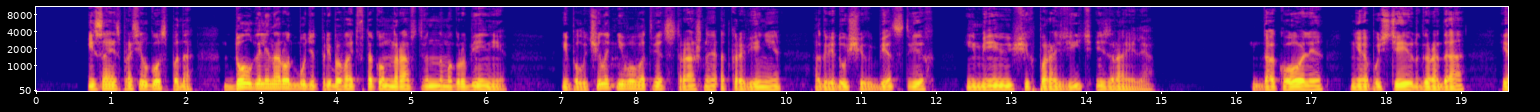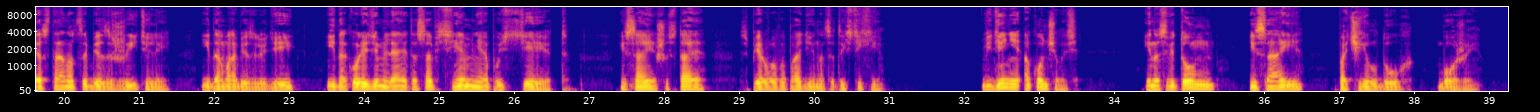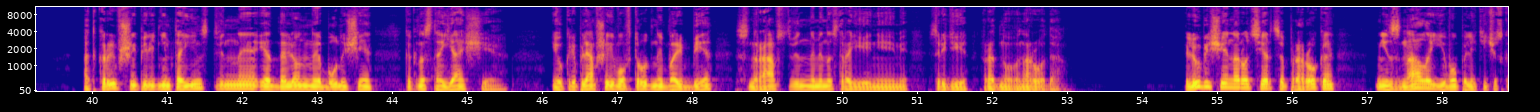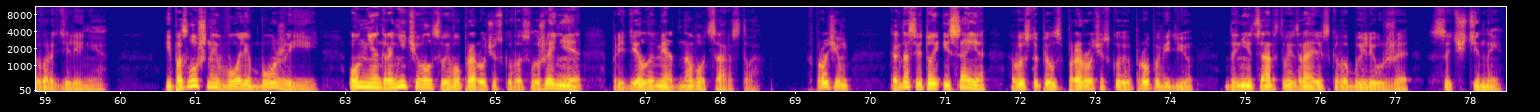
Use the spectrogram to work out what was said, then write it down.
Исаия спросил Господа, долго ли народ будет пребывать в таком нравственном огрубении, и получил от него в ответ страшное откровение о грядущих бедствиях, имеющих поразить Израиля. «Доколе не опустеют города и останутся без жителей, и дома без людей, и доколе земля эта совсем не опустеет», Исаия 6, с 1 по 11 стихи. Видение окончилось, и на святом Исаии почил Дух Божий, открывший перед ним таинственное и отдаленное будущее, как настоящее, и укреплявший его в трудной борьбе с нравственными настроениями среди родного народа. Любящее народ сердца пророка — не знала его политического разделения. И послушный воле Божией, он не ограничивал своего пророческого служения пределами одного царства. Впрочем, когда святой Исаия выступил с пророческую проповедью, дни царства израильского были уже сочтены.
